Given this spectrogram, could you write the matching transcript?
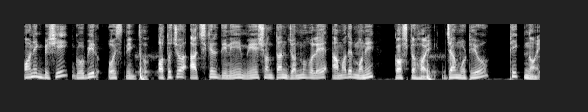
অনেক বেশি গভীর ও স্নিগ্ধ। অথচ আজকের দিনে মেয়ে সন্তান জন্ম হলে আমাদের মনে কষ্ট হয়, যা মোটেও ঠিক নয়।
